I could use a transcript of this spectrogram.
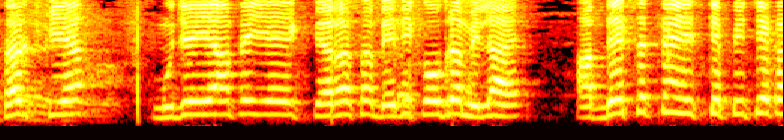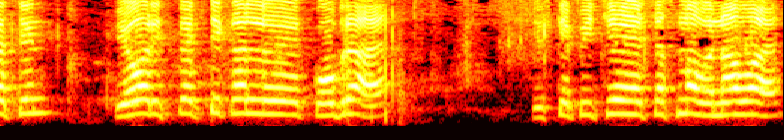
सर्च किया। मुझे यहाँ पे ये एक प्यारा सा बेबी कोबरा मिला है। आप देख सकते हैं इसके पीछे का चिन्ह प्योर स्पेक्टिकल कोबरा है। इसके पीछे चश्मा बना हुआ है।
